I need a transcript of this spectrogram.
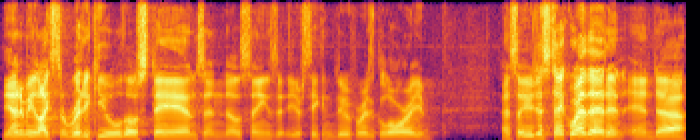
The enemy likes to ridicule those stands and those things that you're seeking to do for his glory. And so you just stick with it and, and uh,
